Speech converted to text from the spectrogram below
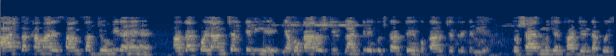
आज तक हमारे सांसद जो भी रहे हैं अगर कोयलांचल के लिए या बोकारो स्टील प्लांट के लिए कुछ करते बोकारो क्षेत्र के लिए तो शायद मुझे थर्ड जेंडर को इस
